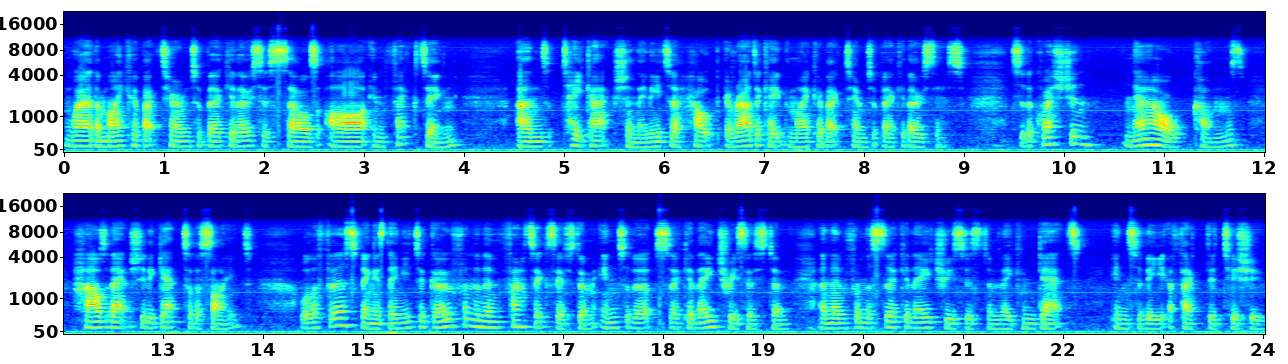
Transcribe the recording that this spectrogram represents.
where the Mycobacterium tuberculosis cells are infecting and take action. They need to help eradicate the Mycobacterium tuberculosis. So the question now comes, how do they actually get to the site? Well, the first thing is they need to go from the lymphatic system into the circulatory system, and then from the circulatory system they can get into the affected tissue.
